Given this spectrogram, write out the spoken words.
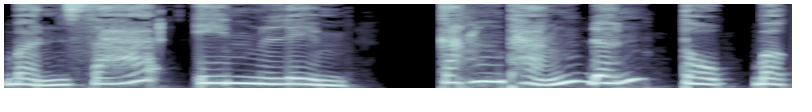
Bệnh xá im lìm, căng thẳng đến tột bậc.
